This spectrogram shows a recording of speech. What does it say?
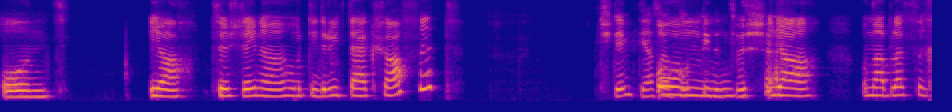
Und ja, zwischendrin habe ich drei Tage gearbeitet. Stimmt, ja, so Und Kurti dazwischen. ja, und dann plötzlich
